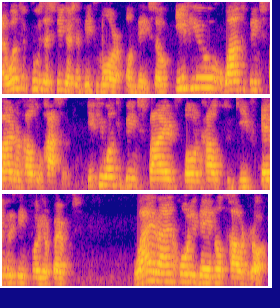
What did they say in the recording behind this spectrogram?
I want to push the speakers a bit more on this. So if you want to be inspired on how to hustle, if you want to be inspired on how to give everything for your purpose, why Ryan Holiday, not Howard Roark?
